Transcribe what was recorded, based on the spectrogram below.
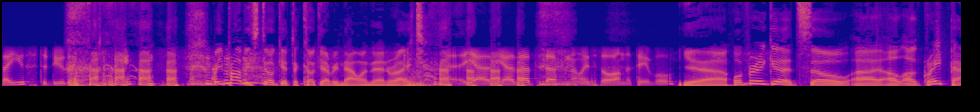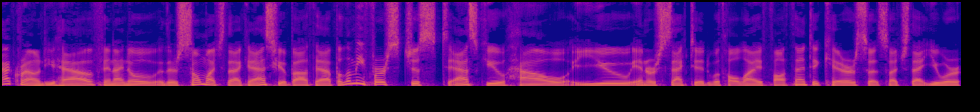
I used to do those well, you probably still get to cook every now and then, right? yeah, yeah, that's definitely still on the table. Yeah, well, very good. So, uh, a, a, great background you have, and I know there's so much that I can ask you about that. But let me first just ask you how you intersected with Whole Life Authentic Care, so such that you were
